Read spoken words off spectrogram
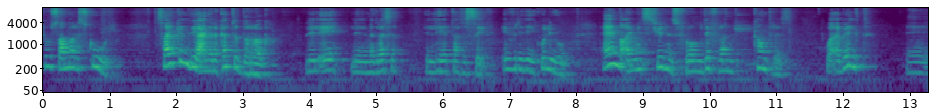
to summer school cycled يعني ركبت الدراجة للإيه؟ للمدرسة اللي هي بتاعت الصيف every day كل يوم and I met students from different countries وقابلت آه،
